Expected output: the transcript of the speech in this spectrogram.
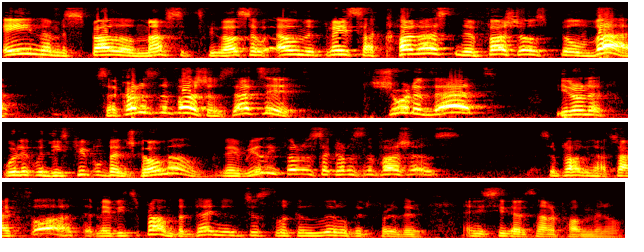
Eina mispalel mafsik tfilaso el mipnei sakanas nefashos bilvad. Sakanas nefashos, that's it. Short of that, you don't know. Would, would these people bench Gomel? They really thought it was Sakanas Nefashos? So probably not. So I thought that maybe it's a problem, but then you just look a little bit further and you see that it's not a problem at all.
